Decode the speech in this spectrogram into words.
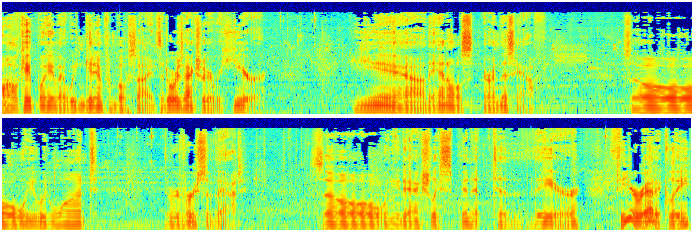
Oh, okay, wait a minute. We can get in from both sides. The door is actually over here. Yeah, the animals are in this half. So we would want the reverse of that. So we need to actually spin it to there, theoretically,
